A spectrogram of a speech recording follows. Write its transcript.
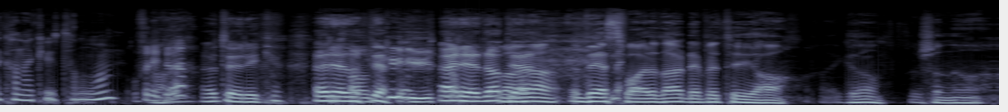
Det kan jeg ikke uttale meg om. Hvorfor ikke det? Jeg tør ikke. Jeg er redd at jeg, jeg, er redd at jeg nei, det svaret der, det betyr ja. Ikke sant? Du skjønner jo det.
